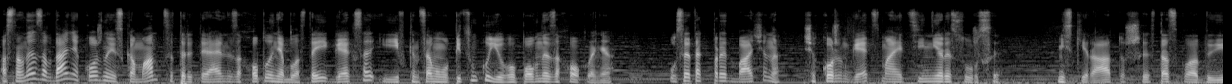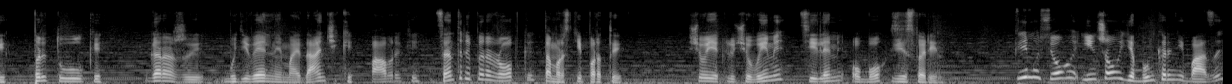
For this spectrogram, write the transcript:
Основне завдання кожної з команд це територіальне захоплення областей Гекса і в кінцевому підсумку його повне захоплення. Усе так передбачено, що кожен гекс має цінні ресурси: міські ратуші та склади, притулки, гаражі, будівельні майданчики, фабрики, центри переробки та морські порти, що є ключовими цілями обох зі сторін. Крім усього іншого, є бункерні бази,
